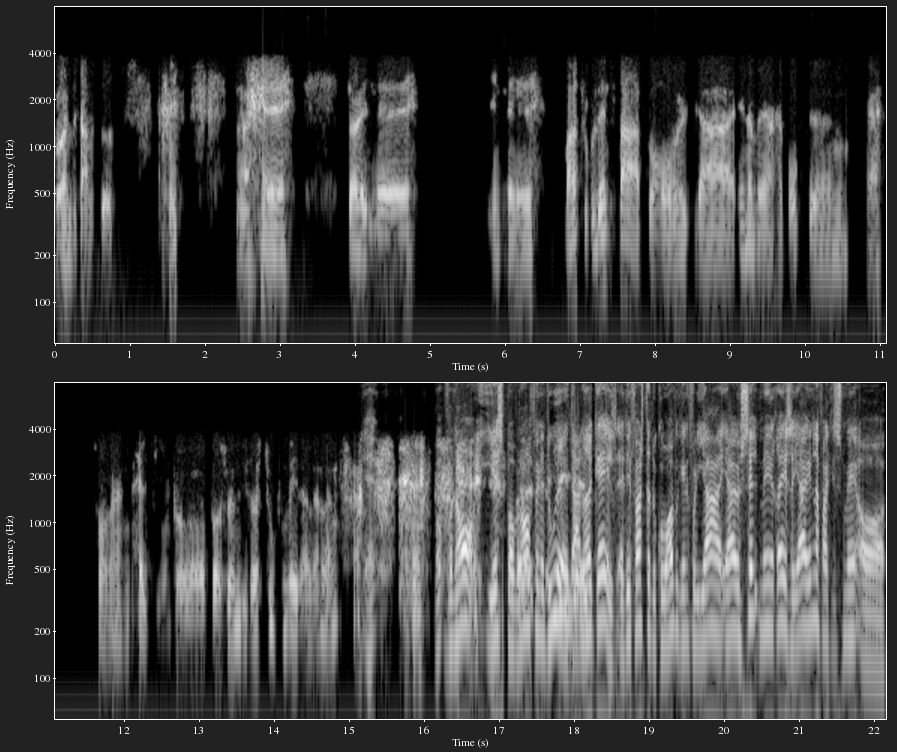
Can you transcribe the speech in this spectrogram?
bøjen det samme sted. så, øh, så en, øh, en øh, meget turbulent start, hvor jeg ender med at have brugt øh, ja, jeg, en halv time på, på at svømme de første 1000 meter eller noget andet. ja. Hvornår, Jesper, hvornår finder du ud af, at der er noget galt? Er det først, da du kommer op igen? Fordi jeg, jeg er jo selv med i racer. Jeg ender faktisk med at,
